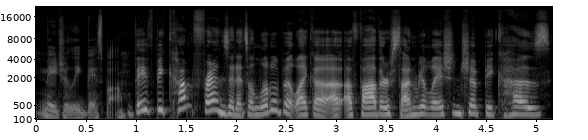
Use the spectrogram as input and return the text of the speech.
Major League Baseball. They've become friends, and it's a little bit like a, a father-son relationship because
